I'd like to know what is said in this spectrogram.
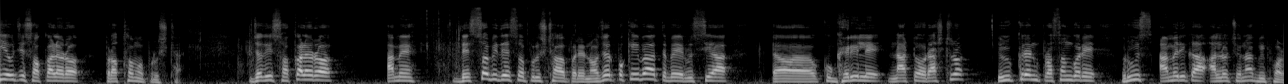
ଇଏ ହେଉଛି ସକାଳର ପ୍ରଥମ ପୃଷ୍ଠା। ଯଦି ସକାଳର ଆମେ ଦେଶ ବିଦେଶ ପୃଷ୍ଠା ଉପରେ ନଜର ପକାଇବା ତେବେ ରୁଷିଆ ଅ, କୁ ଘେରିଲେ ନାଟୋ ରାଷ୍ଟ୍ର ୟୁକ୍ରେନ୍ ପ୍ରସଙ୍ଗରେ ରୁଷ ଆମେରିକା ଆଲୋଚନା ବିଫଳ।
